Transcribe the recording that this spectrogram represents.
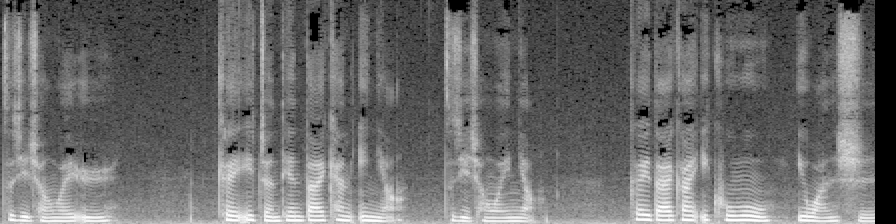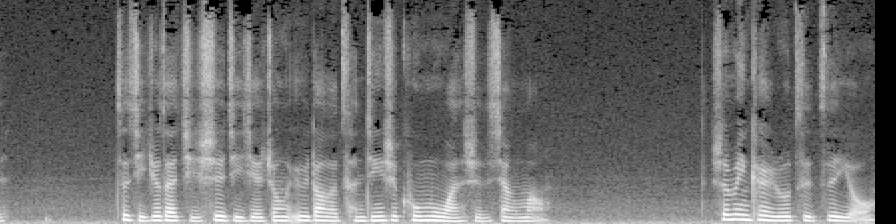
自己成为鱼；可以一整天呆看一鸟，自己成为鸟；可以呆看一枯木、一顽石，自己就在几世几劫中遇到了曾经是枯木顽石的相貌。生命可以如此自由，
